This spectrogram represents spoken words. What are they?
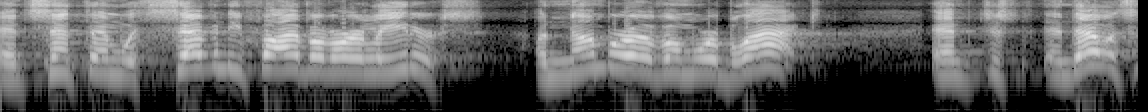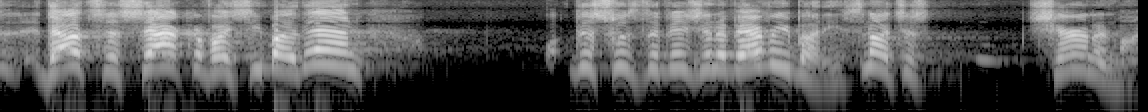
and sent them with 75 of our leaders. A number of them were black. And just and that was that's a sacrifice. See, by then, this was the vision of everybody. It's not just Sharon and mine.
